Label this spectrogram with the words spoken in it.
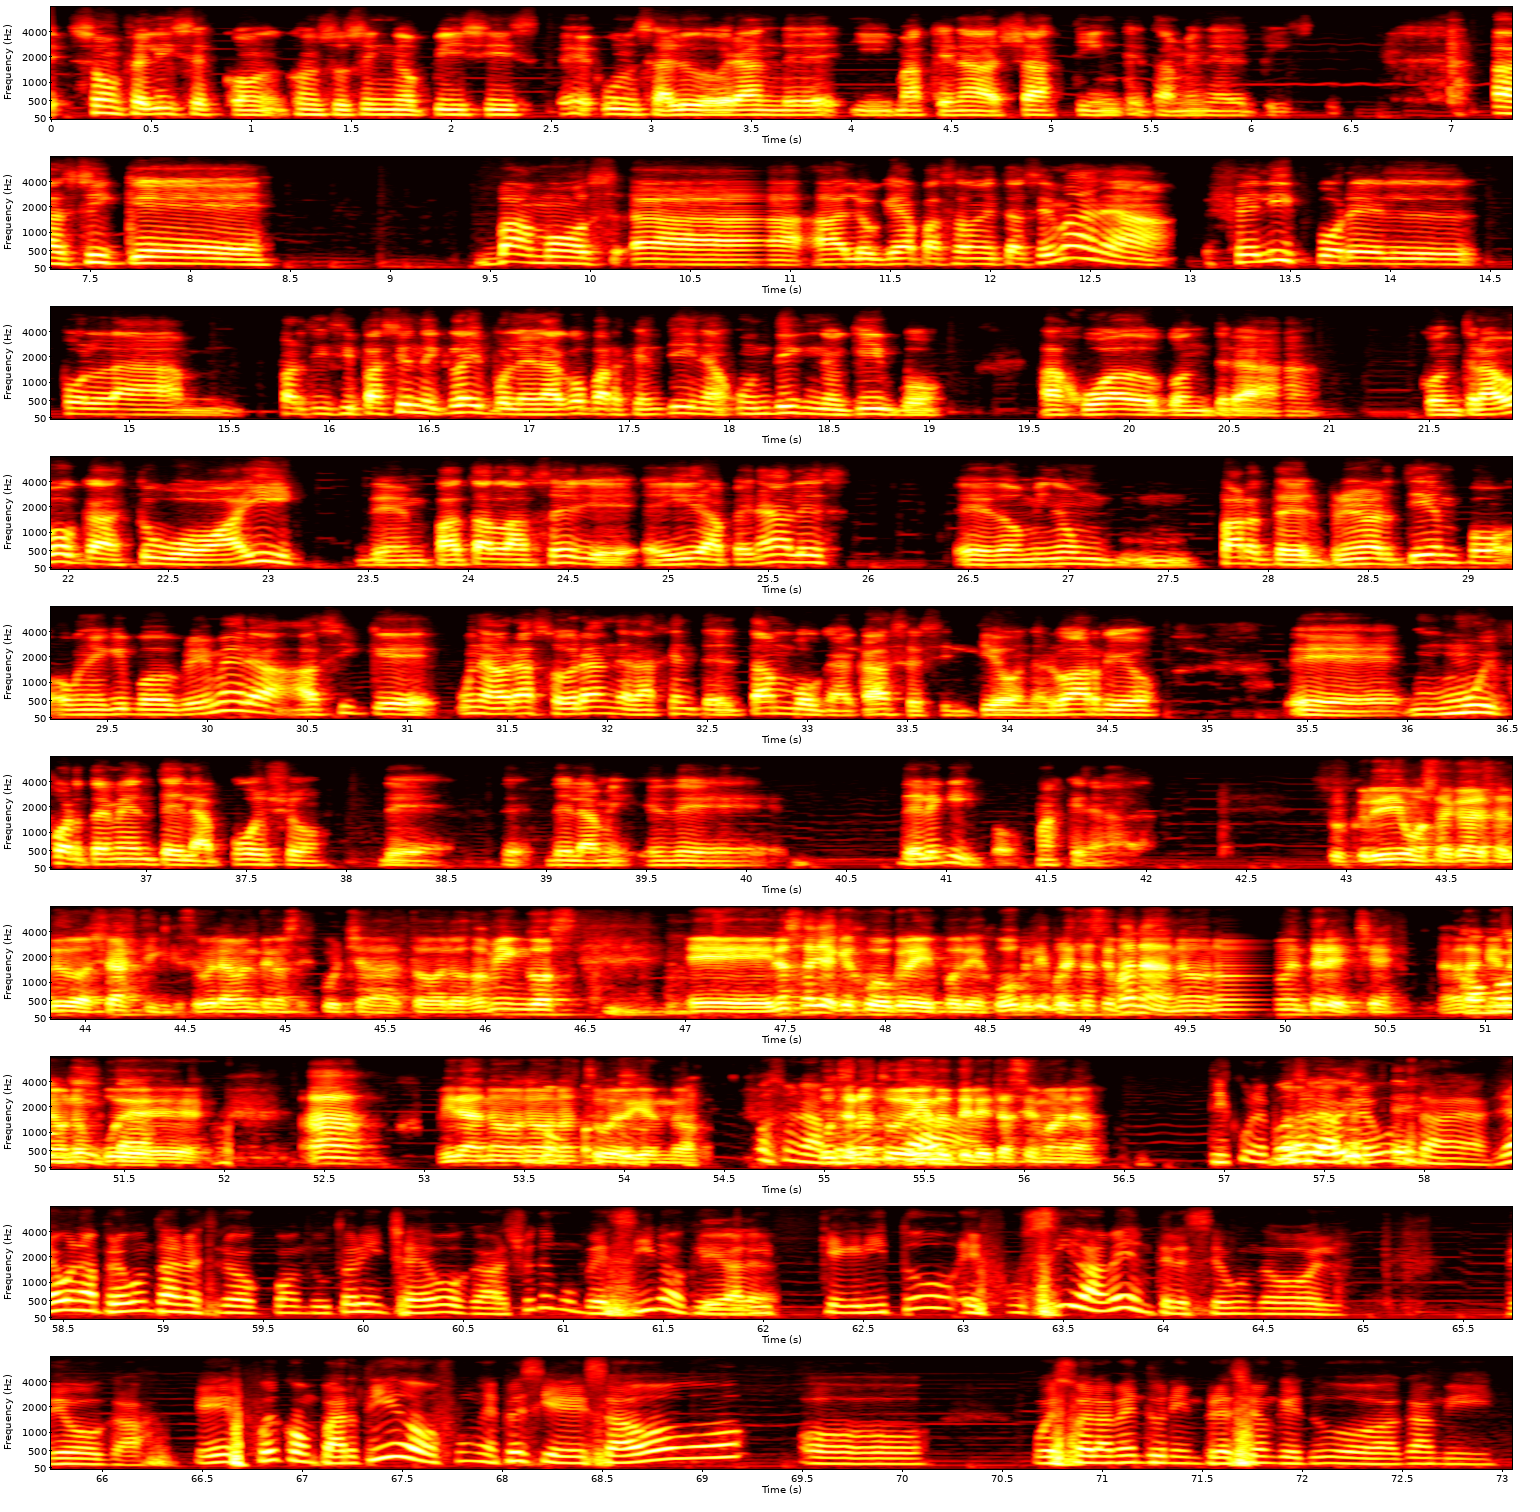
son felices con, su signo Pisces, un saludo grande y más que nada Justin, que también es de Pisces. Así que vamos a, lo que ha pasado en esta semana. Feliz por, por la participación de Claypool en la Copa Argentina, un digno equipo, ha jugado contra, contra Boca, estuvo ahí de empatar la serie e ir a penales. Eh, dominó un, parte del primer tiempo a un equipo de primera, así que un abrazo grande a la gente del Tambo que acá se sintió en el barrio eh, muy fuertemente el apoyo de, del equipo, más que nada. Suscribimos acá el saludo a Justin, que seguramente nos escucha todos los domingos. Eh, no sabía que jugó Claypole. ¿Jugó Claypole esta semana? No, no me enteré, che. La verdad que no, no pude. Ah, mira, no, no, no estuve viendo. Justo no estuve viendo tele esta semana. Disculpe, ¿puedo hacer una pregunta? Le hago una pregunta a nuestro conductor hincha de boca. Yo tengo un vecino que, que gritó efusivamente el segundo gol de boca. Eh, ¿Fue compartido? ¿Fue una especie de desahogo? ¿O, o es solamente una impresión que tuvo acá mi,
